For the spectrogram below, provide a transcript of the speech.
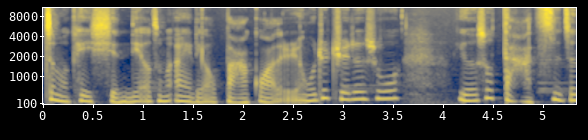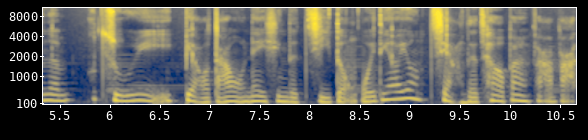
这么可以闲聊、这么爱聊八卦的人，我就觉得说。有的时候打字真的不足以表达我内心的激动，我一定要用讲的才有办法把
